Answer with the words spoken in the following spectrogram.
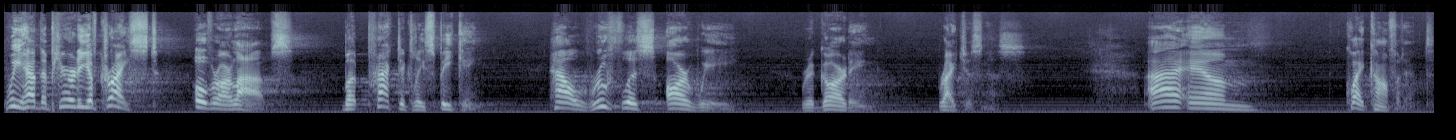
we have the purity of Christ over our lives. But practically speaking, how ruthless are we regarding righteousness? I am quite confident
